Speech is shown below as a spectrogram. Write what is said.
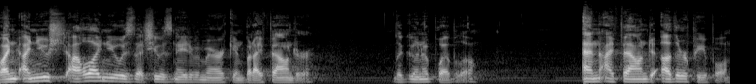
I, I knew she, all I knew was that she was Native American, but I found her, Laguna Pueblo. And I found other people.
